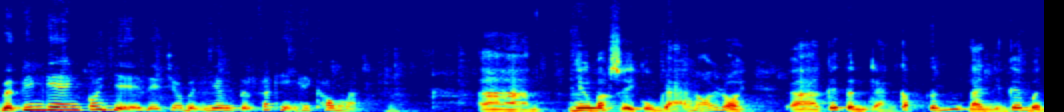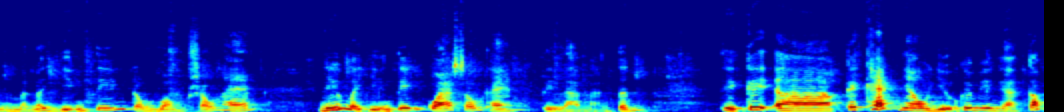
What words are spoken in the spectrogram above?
Bệnh viêm gan có dễ để cho bệnh nhân tự phát hiện hay không ạ? À, À, như bác sĩ cũng đã nói rồi, à, cái tình trạng cấp tính là những cái bệnh mà nó diễn tiến trong vòng 6 tháng. Nếu mà diễn tiến quá 6 tháng thì là mãn tính. Thì cái à, cái khác nhau giữa cái viêm gan cấp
